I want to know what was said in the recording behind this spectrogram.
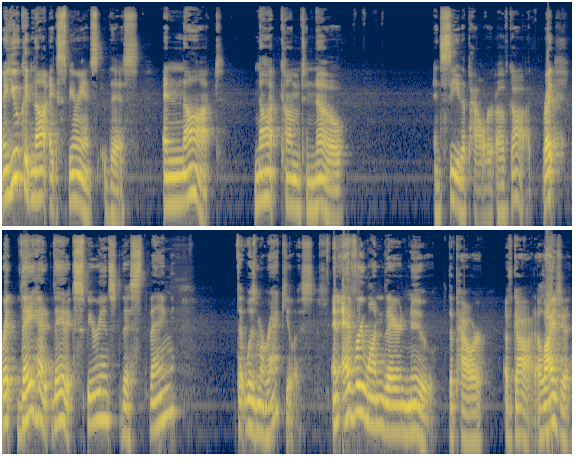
Now, you could not experience this and not, not come to know and see the power of God. Right? Right? They had they had experienced this thing that was miraculous. And everyone there knew the power of God. Elijah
